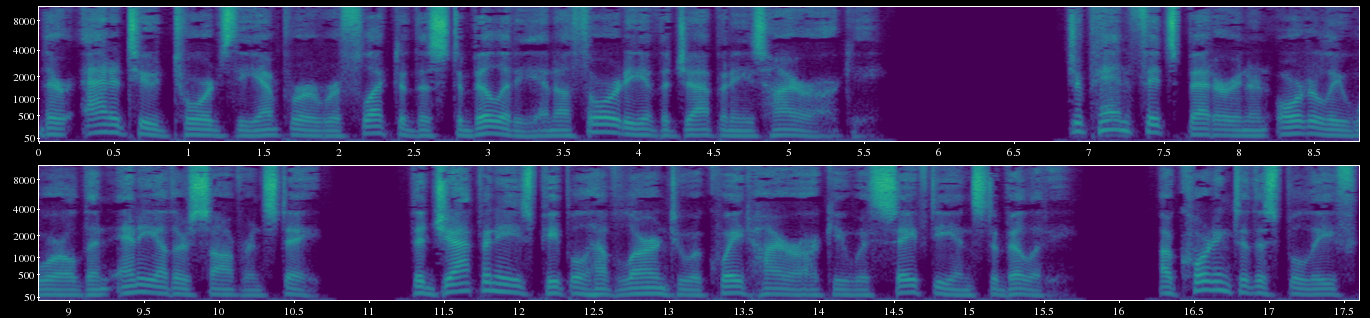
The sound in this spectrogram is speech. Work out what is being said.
Their attitude towards the emperor reflected the stability and authority of the Japanese hierarchy. Japan fits better in an orderly world than any other sovereign state. The Japanese people have learned to equate hierarchy with safety and stability. According to this belief,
